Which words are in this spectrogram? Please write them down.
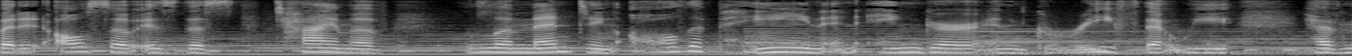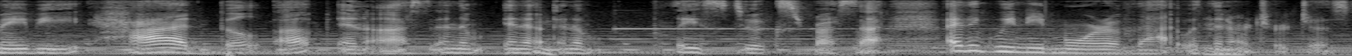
but it also is this time of lamenting all the pain and anger and grief that we have maybe had built up in us, and in a, in a place to express that. I think we need more of that within our churches.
